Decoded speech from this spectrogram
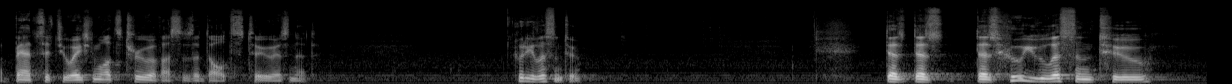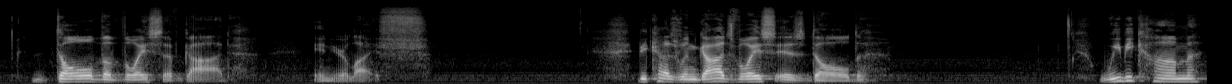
a bad situation. Well, it's true of us as adults too, isn't it? Who do you listen to? Does, does, does who you listen to dull the voice of God in your life? Because when God's voice is dulled, we become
